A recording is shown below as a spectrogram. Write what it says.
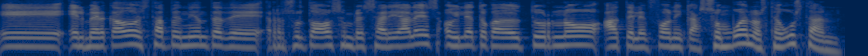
Eh, el mercado está pendiente de resultados empresariales. Hoy le ha tocado el turno a Telefónica. ¿Son buenos? ¿Te gustan?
